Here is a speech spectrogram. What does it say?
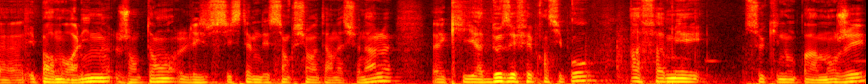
Euh, et par moraline, j'entends les systèmes des sanctions internationales, euh, qui a deux effets principaux affamer ceux qui n'ont pas à manger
